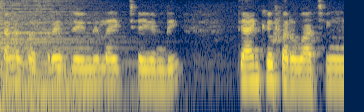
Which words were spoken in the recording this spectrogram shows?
ఛానల్ సబ్స్క్రైబ్ చేయండి లైక్ చేయండి. Thank you for watching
